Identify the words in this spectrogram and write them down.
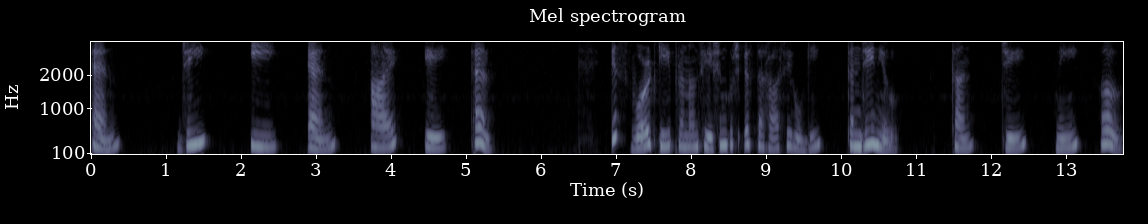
N G E N I A L इस वर्ड की प्रोनाउंसिएशन कुछ इस तरह से होगी। कंजीनियल कन जी नी हल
